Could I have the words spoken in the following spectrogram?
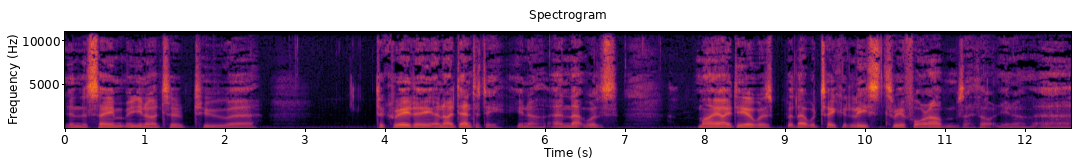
in the same, you know, to to uh, to create a an identity, you know, and that was my idea was, but that would take at least three or four albums. I thought, you know, uh,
